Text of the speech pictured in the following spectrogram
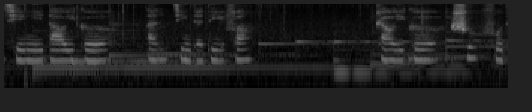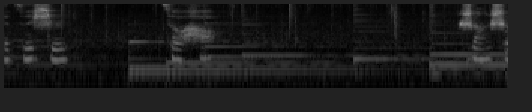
请你到一个安静的地方，找一个舒服的姿势，坐好，双手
